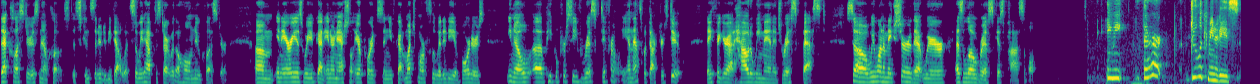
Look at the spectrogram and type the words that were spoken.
that cluster is now closed. It's considered to be dealt with. So we'd have to start with a whole new cluster um, in areas where you've got international airports and you've got much more fluidity of borders, you know, uh, people perceive risk differently. And that's what doctors do. They figure out how do we manage risk best. So we want to make sure that we're as low risk as possible. Amy, there are doula communities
